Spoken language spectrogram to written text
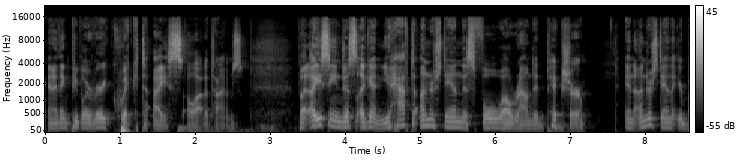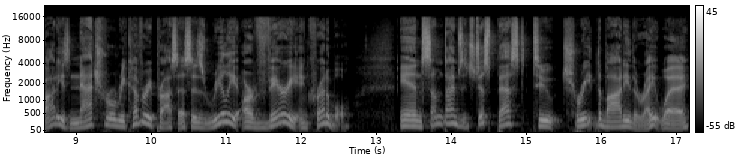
And I think people are very quick to ice a lot of times. But icing just, again, you have to understand this full, well rounded picture and understand that your body's natural recovery processes really are very incredible. And sometimes it's just best to treat the body the right way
